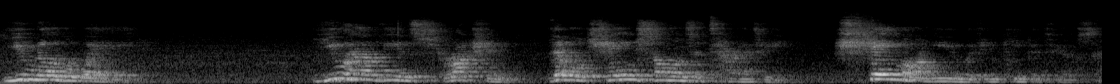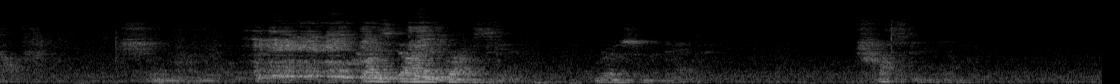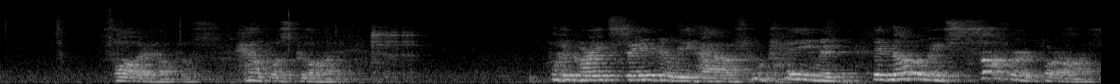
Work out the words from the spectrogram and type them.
You know the way. You have the instruction that will change someone's eternity. Shame on you if you keep it to yourself. Shame on you. Christ died for our sin, rose from the dead. Trust in him. Father, help us. Help us, God. What a great Savior we have who came and, and not only suffered for us,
